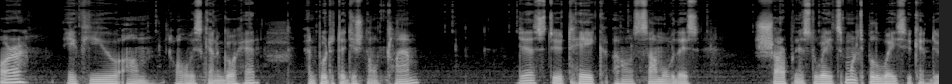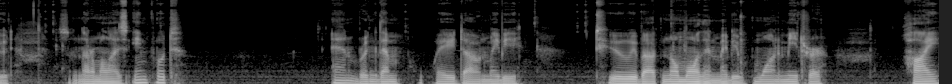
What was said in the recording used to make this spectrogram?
or if you um, always can go ahead and put an additional clamp just to take uh, some of this sharpness away it's multiple ways you can do it so normalize input and bring them way down maybe to about no more than maybe one meter high.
